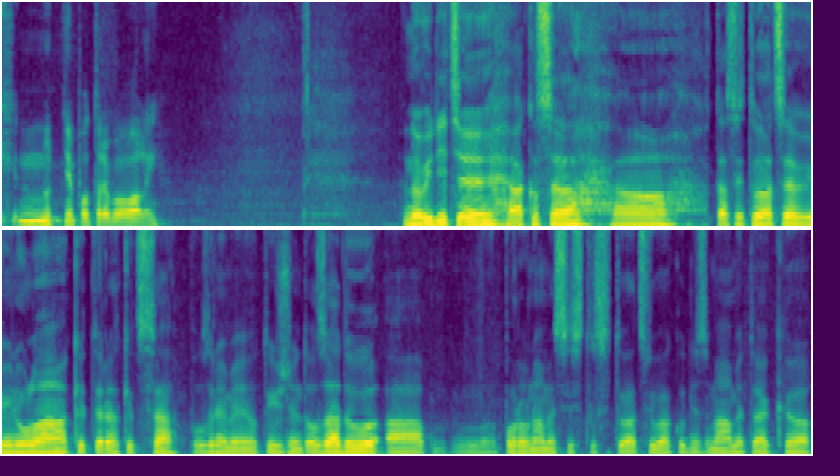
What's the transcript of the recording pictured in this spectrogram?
ich nutne potrebovali? No vidíte, ako sa uh, tá situácia vyvinula, keď, teda, keď sa pozrieme o týždeň dozadu a porovnáme si tú situáciu, ako dnes máme, tak uh,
